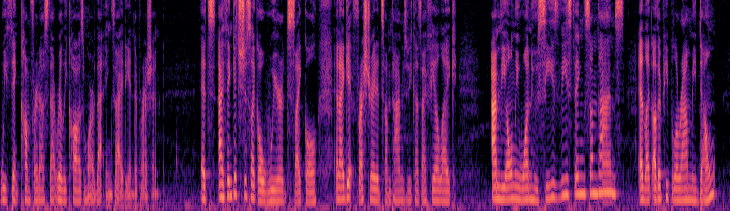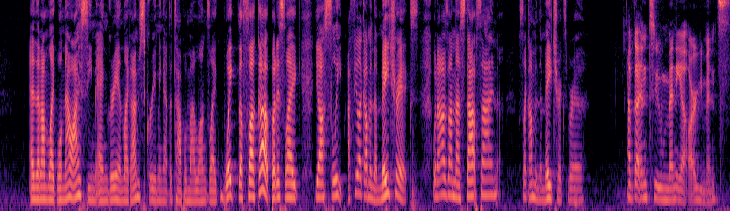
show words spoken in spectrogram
we think comfort us that really cause more of that anxiety and depression. It's I think it's just like a weird cycle and I get frustrated sometimes because I feel like I'm the only one who sees these things sometimes and like other people around me don't. And then I'm like, well, now I seem angry and like I'm screaming at the top of my lungs, like, wake the fuck up. But it's like, y'all sleep. I feel like I'm in the Matrix. When I was on that stop sign, it's like I'm in the Matrix, bruh. i've gotten to many arguments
